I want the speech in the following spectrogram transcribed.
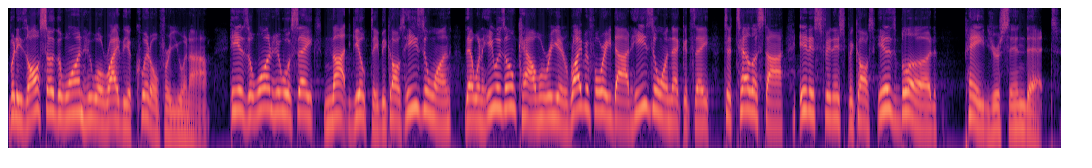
but he's also the one who will write the acquittal for you and I. He is the one who will say, not guilty, because he's the one that when he was on Calvary and right before he died, he's the one that could say, to tell Tetelestai, it is finished because his blood paid your sin debt.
